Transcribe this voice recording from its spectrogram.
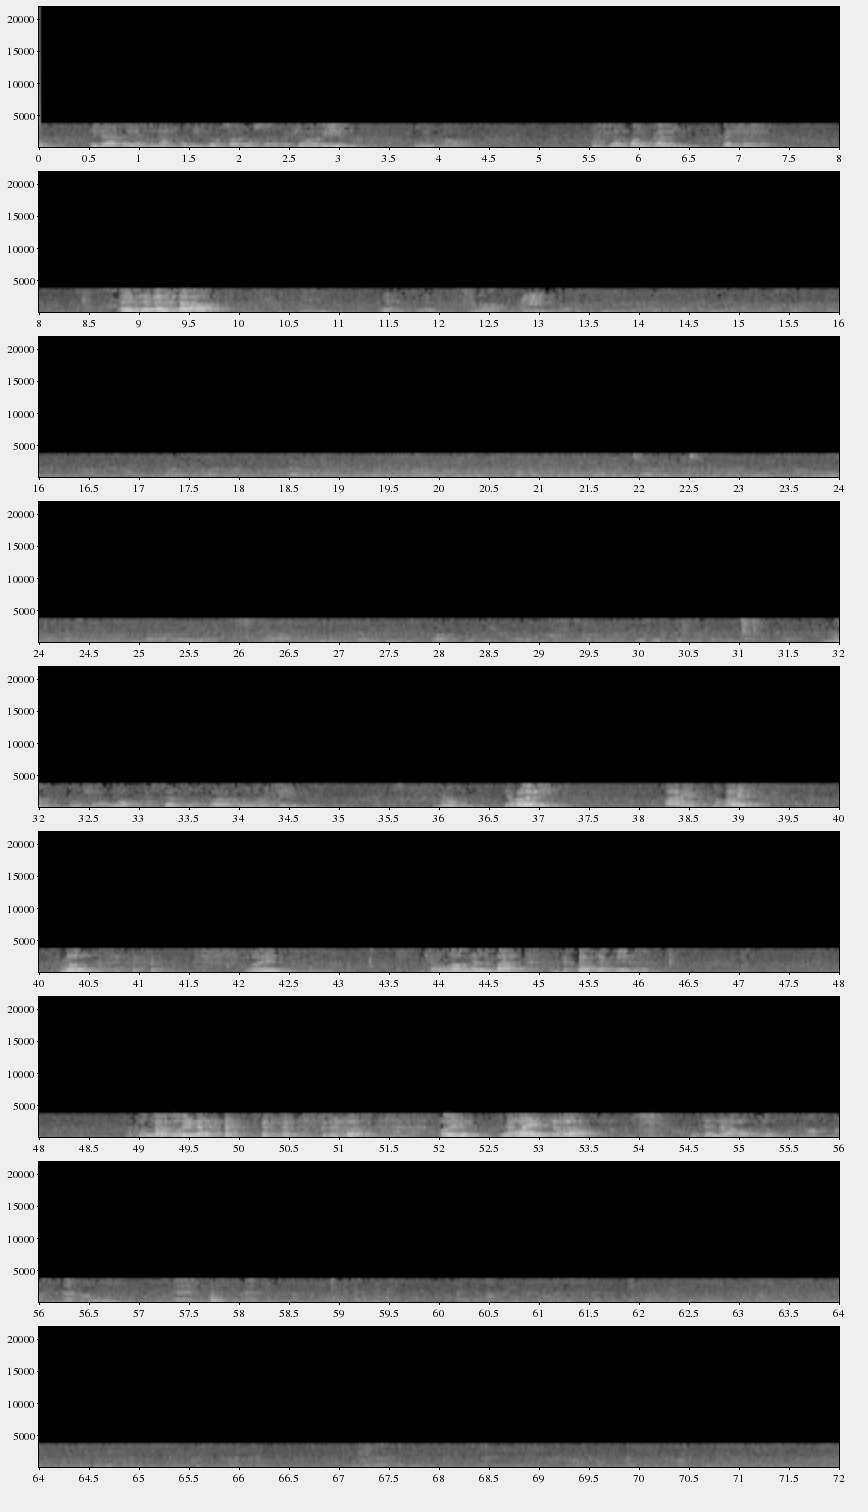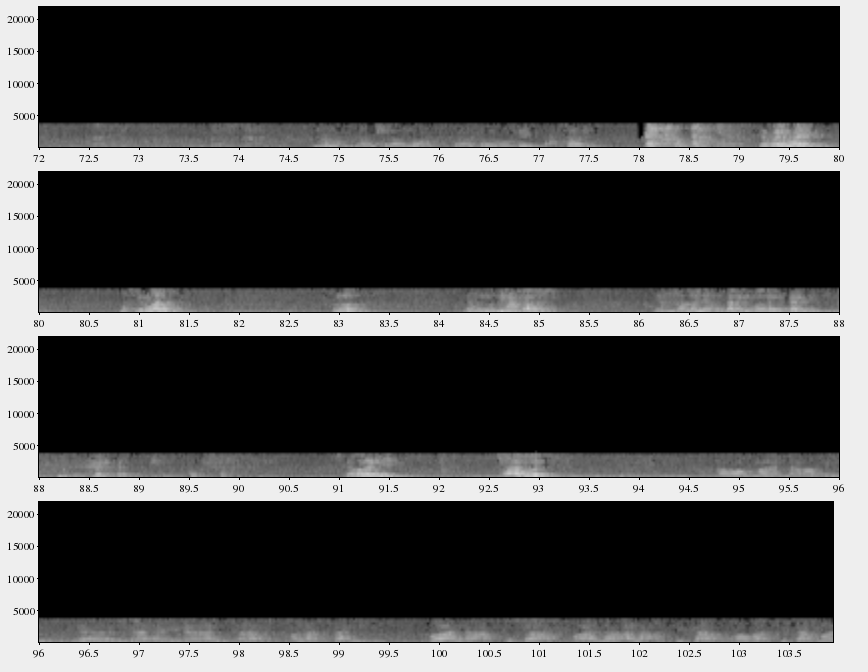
tidak ada yang mengampuni dosa-dosa kecuali engkau. Mas gampang sekali, pendek. Ayo siapa yang sudah hafal? Ya, ya. Ahsan, Barakallahu Fik. Nah, siapa lagi? Pak Arif, Mas Arif? Belum. Baik. Insya Allah bulan depan. Atau ntar sore dah. Sudah. Baik. Yang lain siapa? Masnya dah apa? Belum. Allahumma Hmm. Nah, Masya Allah, Barakallahu Fik, Ahsan. Siapa yang lain? Mas Firman? Belum. Yang belum ini hutang. Yang namanya hutang itu bakal ditagih. Siapa lagi? Pak Agus. Allahumma anta rabbi la ilaha illa anta khalaqtani wa ana abduka wa ana ala hasika wa wa'tika ma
